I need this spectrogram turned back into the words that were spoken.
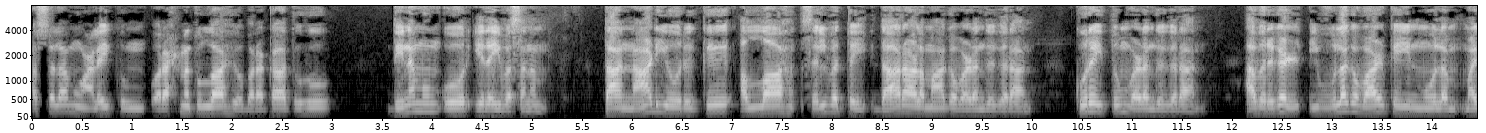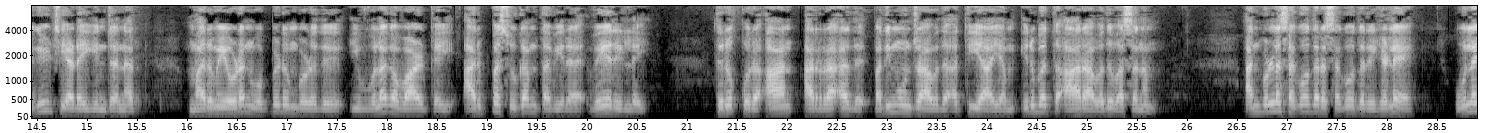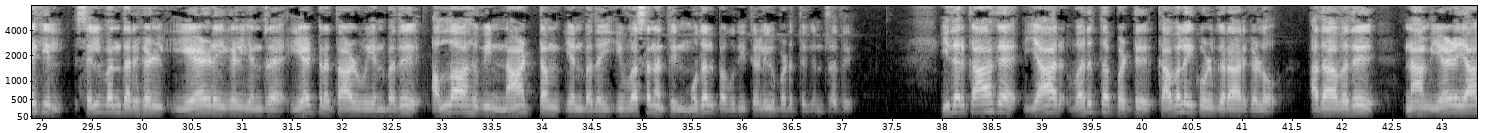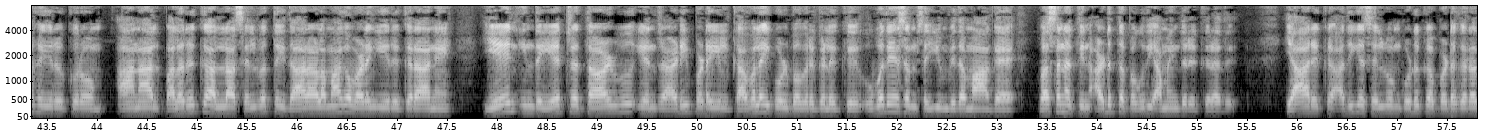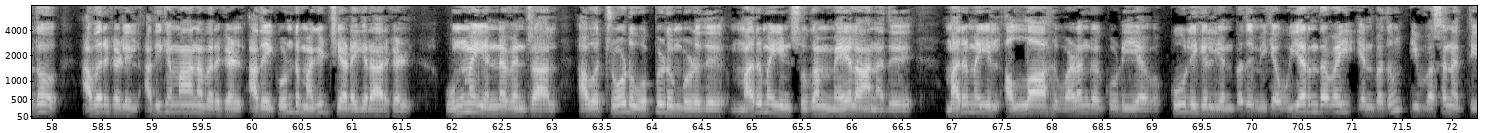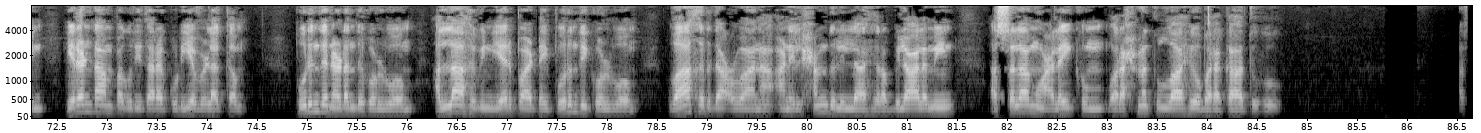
அஸ்ஸலாமு அலைக்கும் வரஹ்மத்துல்லாஹி வபரகாத்துஹு. தினமும் ஓர் இறைவசனம். தான் நாடியோருக்கு அல்லாஹ் செல்வத்தை தாராளமாக வழங்குகிறான் குறைத்தும் வழங்குகிறான். அவர்கள் இவ்வுலக வாழ்க்கையின் மூலம் மகிழ்ச்சி அடைகின்றனர். மறுமையுடன் ஒப்பிடும் பொழுது இவ்வுலக வாழ்க்கை அற்ப சுகம் தவிர வேறில்லை. திருக்குர் ஆன் அர் ரஅத் பதிமூன்றாவது அத்தியாயம் இருபத்தி ஆறாவது வசனம். அன்புள்ள சகோதர சகோதரிகளே உலகில் செல்வந்தர்கள் ஏழைகள் என்ற ஏற்ற தாழ்வு என்பது அல்லாஹுவின் நாட்டம் என்பதை இவ்வசனத்தின் முதல் பகுதி தெளிவுபடுத்துகின்றது. இதற்காக யார் வருத்தப்பட்டு கவலை கொள்கிறார்களோ அதாவது நாம் ஏழையாக இருக்கிறோம் ஆனால் பலருக்கு அல்லாஹ் செல்வத்தை தாராளமாக வழங்கி இருக்கிறானே ஏன் இந்த ஏற்றத்தாழ்வு என்ற அடிப்படையில் கவலை கொள்பவர்களுக்கு உபதேசம் செய்யும் விதமாக வசனத்தின் அடுத்த பகுதி அமைந்திருக்கிறது. யாருக்கு அதிக செல்வம் கொடுக்கப்படுகிறதோ அவர்களில் அதிகமானவர்கள் அதை கொண்டு மகிழ்ச்சி அடைகிறார்கள். உண்மை என்னவென்றால் அவற்றோடு ஒப்பிடும் பொழுது மறுமையின் சுகம் மேலானது. மறுமையில் அல்லாஹ் வழங்கக்கூடிய கூலிகள் என்பது மிக உயர்ந்தவை என்பதும் இவ்வசனத்தின் இரண்டாம் பகுதி தரக்கூடிய விளக்கம். புரிந்து நடந்து கொள்வோம் அல்லாஹுவின் ஏற்பாட்டை பொருந்திக் கொள்வோம். வாஹிர் தாவானா அனில் ஹம்துல்லாஹி ரபில் ஆலமீன். அஸ்ஸலாமு அலைக்கும் வரஹமத்துல்லாஹி வபரகாத்துஹு.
